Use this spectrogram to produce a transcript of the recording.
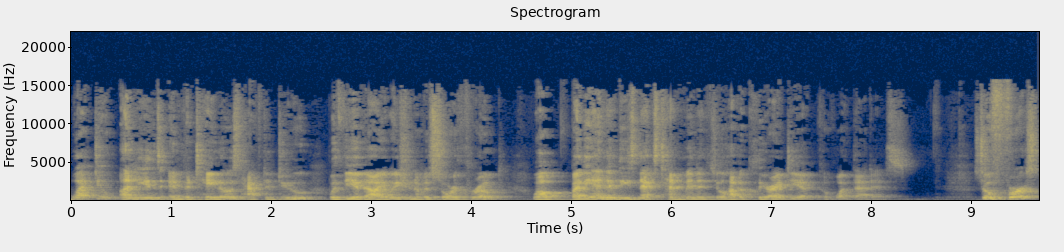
what do onions and potatoes have to do with the evaluation of a sore throat? Well, by the end of these next 10 minutes, you'll have a clear idea of what that is. So first,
